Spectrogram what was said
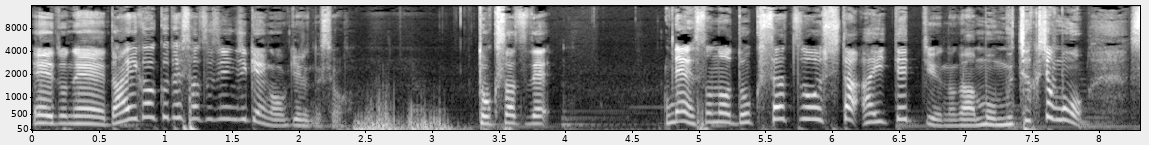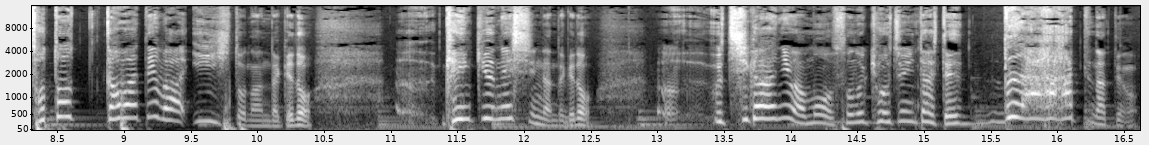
えっ、ー、とね、大学で殺人事件が起きるんですよ。毒殺で。で、その毒殺をした相手っていうのが、もうむちゃくちゃもう、外側ではいい人なんだけど、研究熱心なんだけど、内側にはもうその教授に対して、ダーってなってるの。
